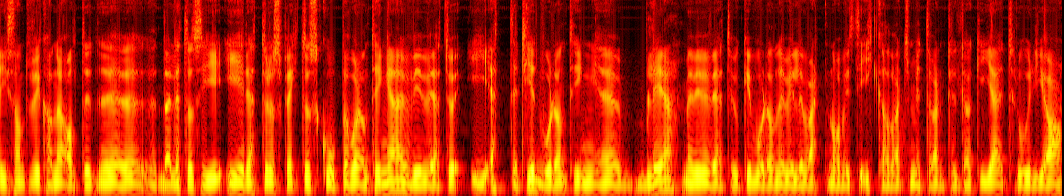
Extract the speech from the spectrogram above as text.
ikke sant? Vi kan jo alltid, eh, Det er lett å si i retrospektoskopet hvordan ting er. Vi vet jo i ettertid hvordan ting eh, ble, men vi vet jo ikke hvordan det ville vært nå hvis det ikke hadde vært smitteverntiltak. Jeg tror ja,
